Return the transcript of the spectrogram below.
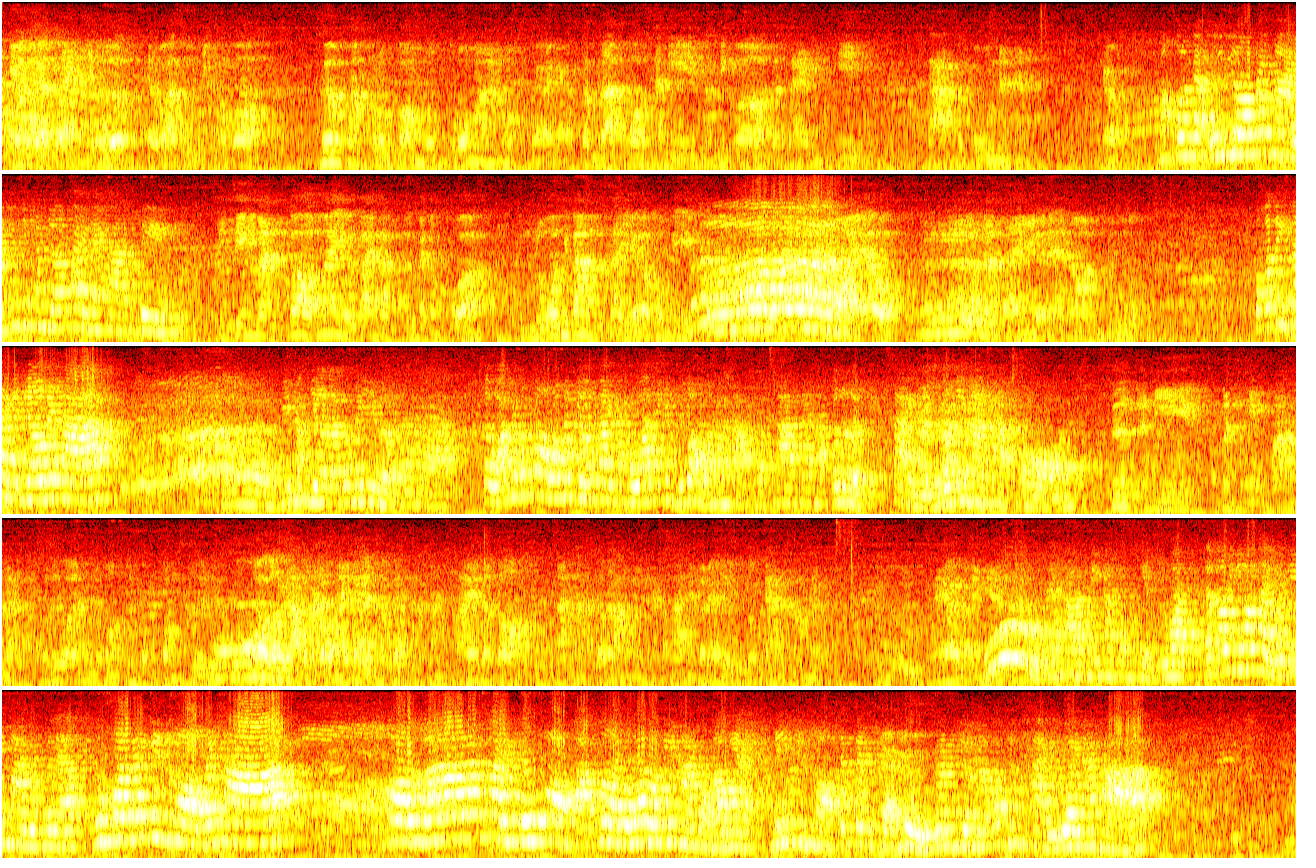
แกก็จะใส่เยอะ แต่ว่าสูตรนี้เขาก็เพิ่มความกลมกล่อมลงตัวมาเนาะใช่ครับสำหรับพอร์ชั่นนี้มันนี่ก็จะใส่อยู่ที่สามสปูนนะฮะ ครับ บางคนแบบอุ้ยเยอะไปไหมจริงๆมันเยอะไปไหมคะน้องปินจริงๆมันก็ไม่เยอะไปครับ คือไม่ต้องกลัว ผมรู้ว่าที่บ้านคุณใส่เยอะกว่าผมอีกเออ น้อยแล้วนี่น่าใส่เยอะแน่นอนรู้ ปกติใส่กันเยอะไหมคะ เออ มีทั้งเยอะแล้วก็ไม่เยอะนะคะ แต่ว่าไม่ต้องมองว่ามันเยอะไปนะ เพราะว่าอย่างที่บอกว่ามันสามพอร์ชั่นนะคะ ก็เลยใส่โรตีมาสามช้อน ซึ่งอันนี้ เราก็สามารถขายได้ทั้งแบบอาหารไทยแล้วก็อาหารฝรั่งอาหารชาติก็ได้เลยที่ต้องการทำแบบแบบนี้นะคะมีงานส่งเสียงด้วย แล้วตอนนี้เราใส่โรตีมาลงไปแล้ว ทุกคนได้กลิ่นหอมไหมคะ หอมมากใส่ปุ๊บหอมปั๊บเลย เพราะว่าโรตีมาของเราเนี่ยมีกลิ่นหอมเต็มๆของหมูกระเทียมแล้วก็พริกไทยด้วยนะคะ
